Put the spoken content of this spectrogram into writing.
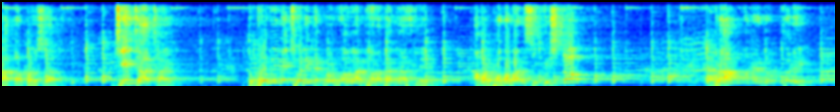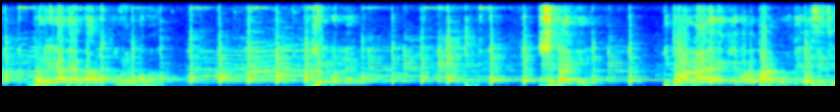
টাকা পয়সা, যে যা চায় তো বলিলে ছড়িতে প্রভু আমার ধরাধামে আসলেন। আমার ভগবান শ্রীকৃষ্ণ ব্রাহ্মণের রূপ ধরে বলি রাজার দ্বারস্থ হলেন বাবা। গিয়ে বললেন সিপাইকে কি তোমার রাজাকে গিয়ে বলো, তার গুরুদেব এসেছে।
